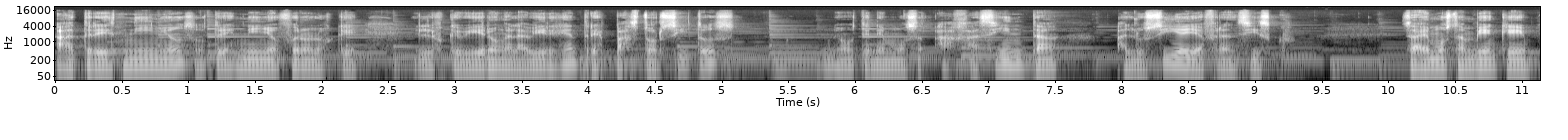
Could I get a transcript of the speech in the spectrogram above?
a tres niños, o tres niños fueron los que, los que vieron a la Virgen, tres pastorcitos. ¿no? Tenemos a Jacinta, a Lucía y a Francisco. Sabemos también que,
